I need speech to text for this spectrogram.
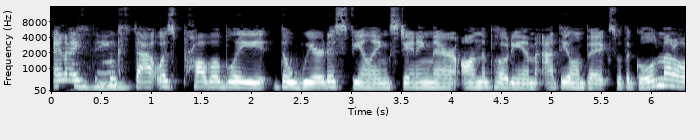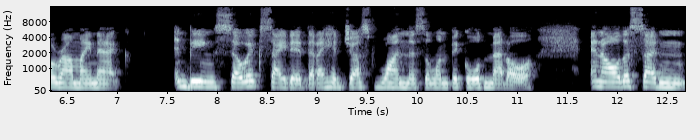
And I mm-hmm. think that was probably the weirdest feeling standing there on the podium at the Olympics with a gold medal around my neck and being so excited that I had just won this Olympic gold medal and all of a sudden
